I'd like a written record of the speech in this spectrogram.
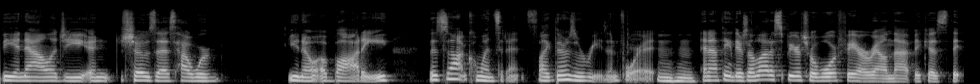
the analogy and shows us how we're, you know, a body. That's not coincidence. Like there's a reason for it. Mm-hmm. And I think there's a lot of spiritual warfare around that because the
